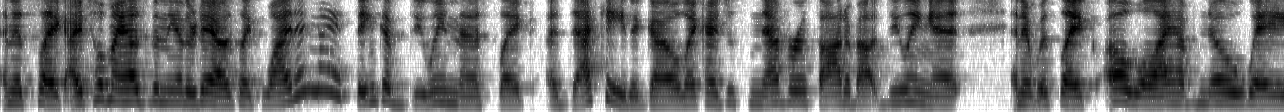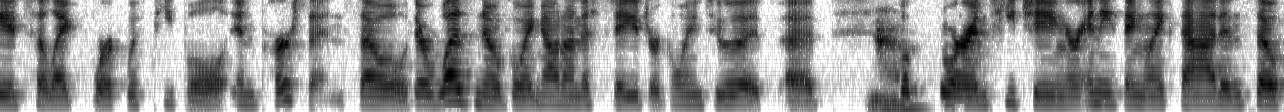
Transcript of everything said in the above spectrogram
And it's like I told my husband the other day I was like why didn't I think of doing this like a decade ago? Like I just never thought about doing it and it was like oh well I have no way to like work with people in person. So there was no going out on a stage or going to a, a yeah. bookstore and teaching or anything like that. And so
